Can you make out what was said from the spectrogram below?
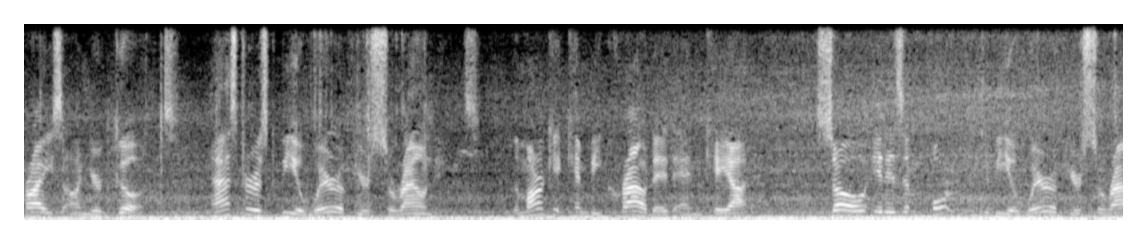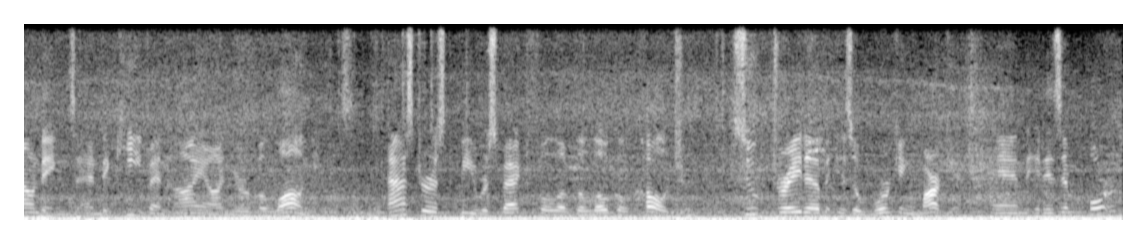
price on your goods. Asterisk be aware of your surroundings. The market can be crowded and chaotic, so it is important be aware of your surroundings and to keep an eye on your belongings. Asterisk be respectful of the local culture. Souk Dradab is a working market, and it is important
